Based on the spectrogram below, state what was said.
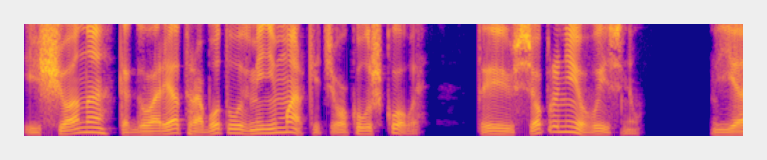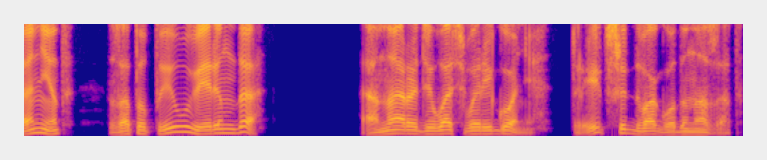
Еще она, как говорят, работала в мини-маркете около школы. Ты все про нее выяснил? Я нет. Зато ты уверен, да. Она родилась в Орегоне 32 года назад.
